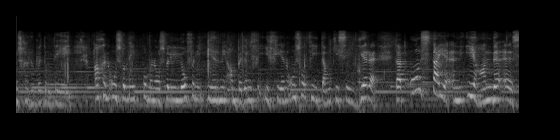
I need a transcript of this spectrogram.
ons geroep het om te hê. Ag en ons wil net kom en ons wil die lof en die eer en die aanbidding vir U gee en ons wil vir U dankie sê Here dat ons tye in U hande is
